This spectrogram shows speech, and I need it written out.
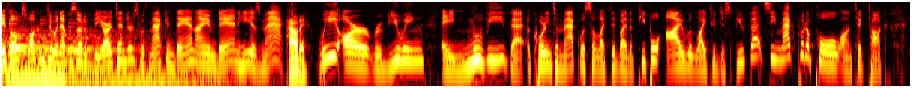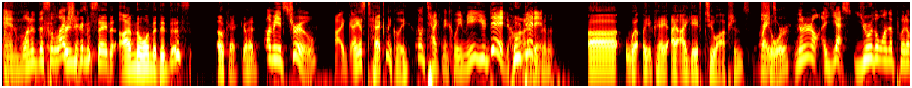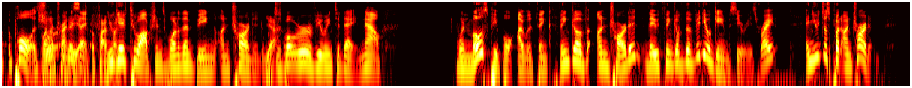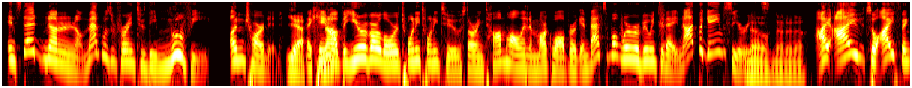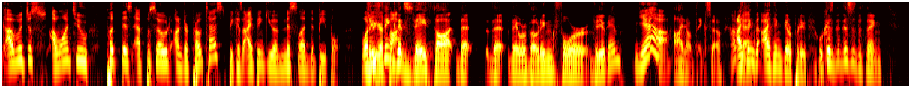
Hey, folks, welcome to an episode of The Art Tenders with Mac and Dan. I am Dan, he is Mac. Howdy. We are reviewing a movie that, according to Mac, was selected by the people. I would like to dispute that. See, Mac put a poll on TikTok, and one of the selections. Are you going to say that I'm the one that did this? Okay, go ahead. I mean, it's true. I, I guess technically. Don't technically me. You did. Who did I'm it? gonna- Uh, well, okay. I, I gave two options. Right. Sure. No, no, no. Uh, yes, you're the one that put up the poll. Is what I'm trying Okay, to say. yes. Oh, fine, you fine. gave two options. One of them being Uncharted, which Yeah. is what we're reviewing today. Now, when most people, I would think, think of Uncharted, they think of the video game series, right? And you just put Uncharted. Instead, no, no, no, no. Mac was referring to the movie Uncharted Yeah. that came Now- out the year of our Lord 2022, starring Tom Holland and Mark Wahlberg, and that's what we're reviewing today, not the game series. No, no, no, no. I, I, so I think I would just, I want to put this episode under protest because I think you have misled the people. What Do are you your think thoughts? that they thought that that they were voting for video game? yeah. I don't think so. I think that I think they were pretty well because th- this is the thing.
